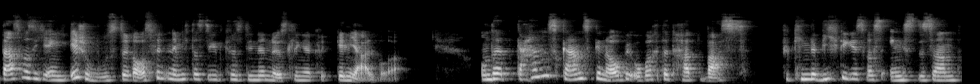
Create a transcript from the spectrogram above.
das, was ich eigentlich eh schon wusste, rausfinden, nämlich, dass die Christine Nöstlinger genial war. Und halt ganz, ganz genau beobachtet hat, was für Kinder wichtig ist, was Ängste sind.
